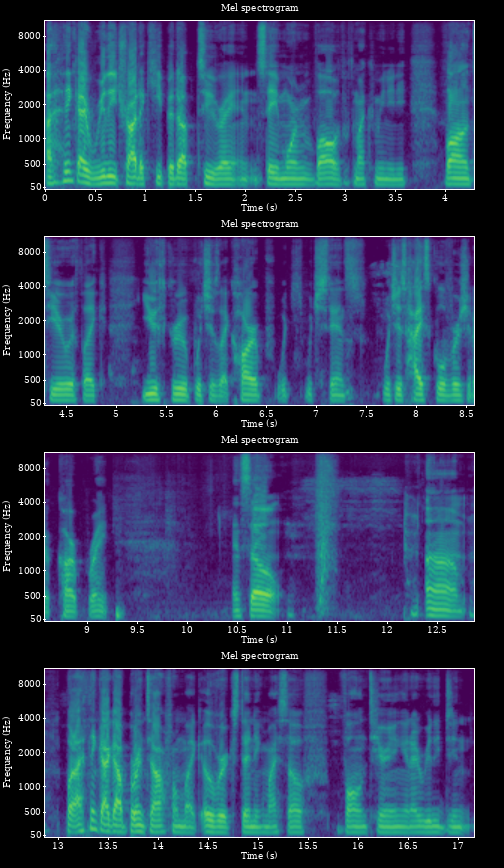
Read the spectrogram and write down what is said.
I think I really try to keep it up too, right, and stay more involved with my community. Volunteer with like youth group, which is like HARP, which which stands which is high school version of CARP, right? And so, um, but I think I got burnt out from like overextending myself volunteering, and I really didn't.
